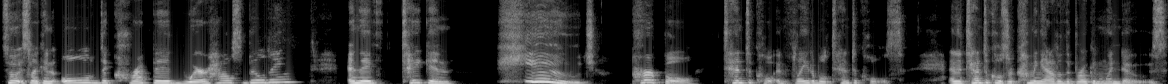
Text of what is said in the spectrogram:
So it's like an old, decrepit warehouse building, and they've taken huge purple tentacle, inflatable tentacles, and the tentacles are coming out of the broken windows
